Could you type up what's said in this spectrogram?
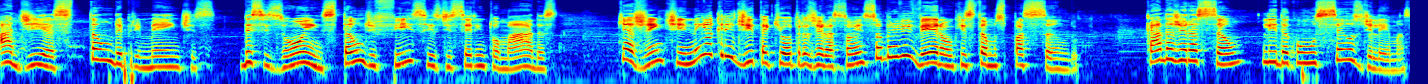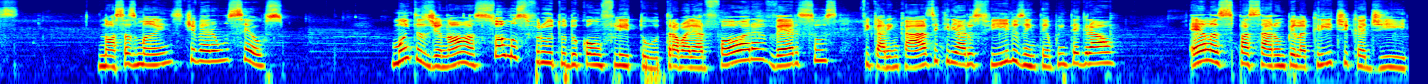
Há dias tão deprimentes, decisões tão difíceis de serem tomadas, que a gente nem acredita que outras gerações sobreviveram ao que estamos passando. Cada geração lida com os seus dilemas. Nossas mães tiveram os seus. Muitos de nós somos fruto do conflito trabalhar fora versus ficar em casa e criar os filhos em tempo integral. Elas passaram pela crítica de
